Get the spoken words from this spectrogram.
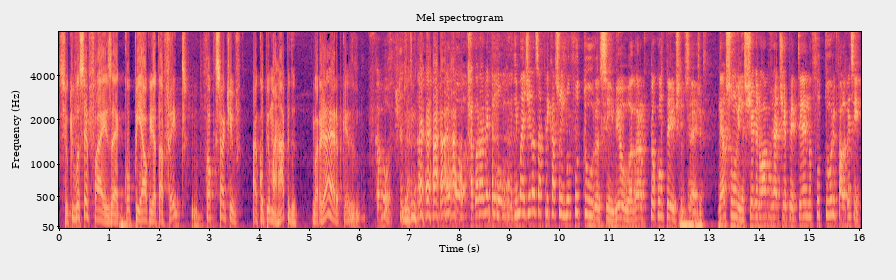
Se o que você faz é copiar o que já está feito, qual que é o seu ativo? Ah, eu copio mais rápido? Agora já era, porque Acabou. Agora olha que louco. Imagina as aplicações no futuro, assim, viu? Agora pro teu contexto, Sérgio. Nelson Williams chega lá pro ChatGPT no futuro e fala bem assim:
